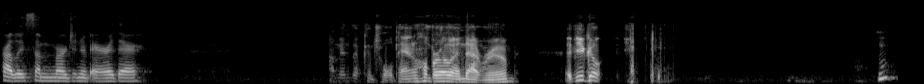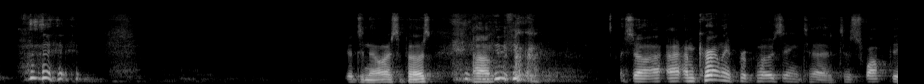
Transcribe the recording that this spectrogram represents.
probably some margin of error there. I'm in the control panel, bro, in that room. If you go, Good to know, I suppose. So I- I'm currently proposing to to swap the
